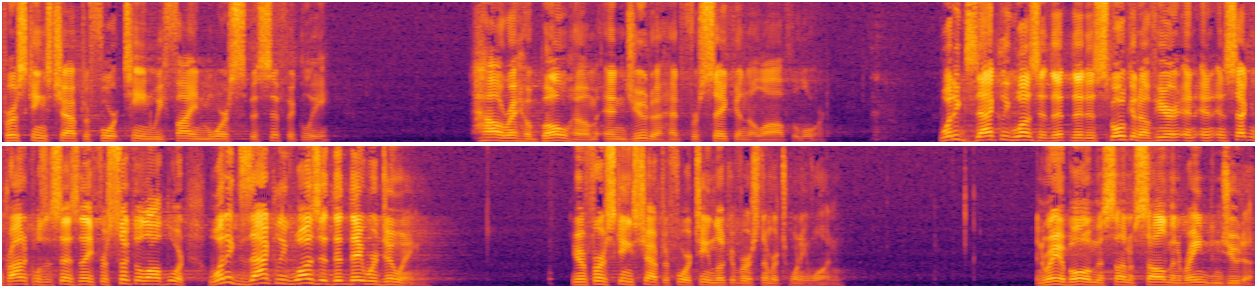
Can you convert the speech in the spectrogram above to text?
1 Kings chapter 14, we find more specifically how Rehoboam and Judah had forsaken the law of the Lord. What exactly was it that, that is spoken of here in, in, in 2 Chronicles? It says they forsook the law of the Lord. What exactly was it that they were doing? You're in 1 Kings chapter 14, look at verse number 21. And Rehoboam, the son of Solomon, reigned in Judah.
